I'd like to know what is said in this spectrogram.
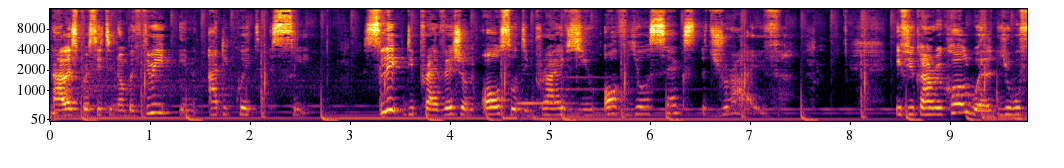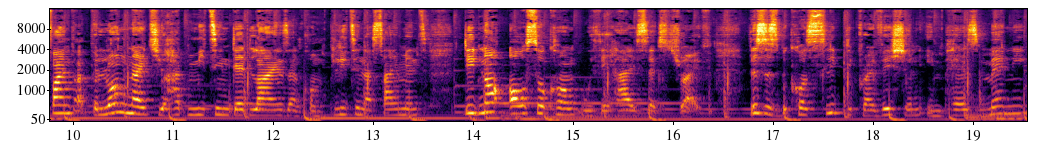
Now, let's proceed to number three inadequate sleep. Sleep deprivation also deprives you of your sex drive. If you can recall well, you will find that the long nights you had meeting deadlines and completing assignments did not also come with a high sex drive. This is because sleep deprivation impairs many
